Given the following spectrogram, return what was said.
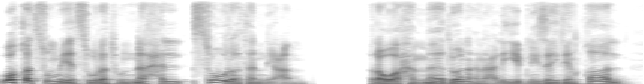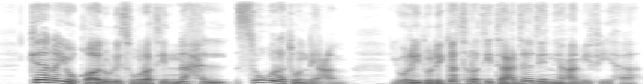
وقد سميت سورة النحل سورة النعم. روى حماد عن علي بن زيد قال كان يقال لسورة النحل سورة النعم يريد لكثرة تعداد النعم فيها.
